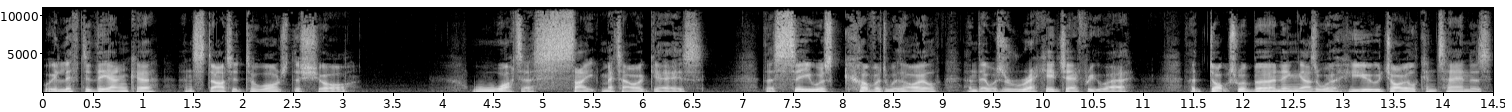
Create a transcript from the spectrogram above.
We lifted the anchor and started towards the shore. What a sight met our gaze! The sea was covered with oil, and there was wreckage everywhere. The docks were burning, as were huge oil containers,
